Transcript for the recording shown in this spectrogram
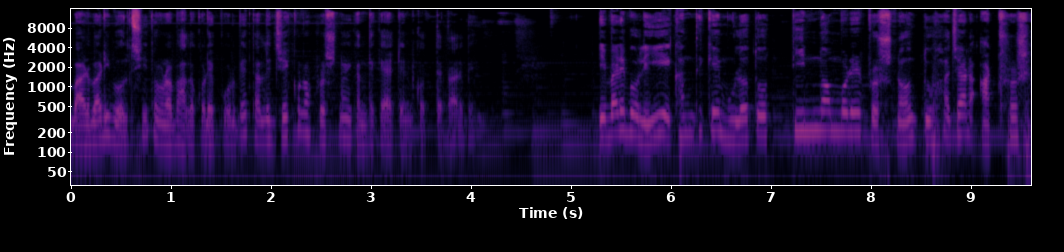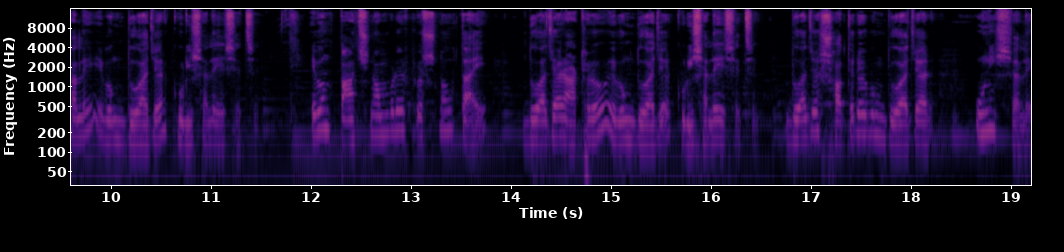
বারবারই বলছি, তোমরা ভালো করে পড়বে, তাহলে যে কোনো প্রশ্ন এখান থেকে অ্যাটেন্ড করতে পারবে। এবারে বলি, এখান থেকে মূলত তিন নম্বরের প্রশ্ন দু হাজার আঠারো সালে এবং দু হাজার কুড়ি সালে এসেছে। এবং পাঁচ নম্বরের প্রশ্নও তাই দু হাজার আঠেরো এবং দু হাজার কুড়ি সালে এসেছে। দু হাজার সতেরো এবং দু সালে।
